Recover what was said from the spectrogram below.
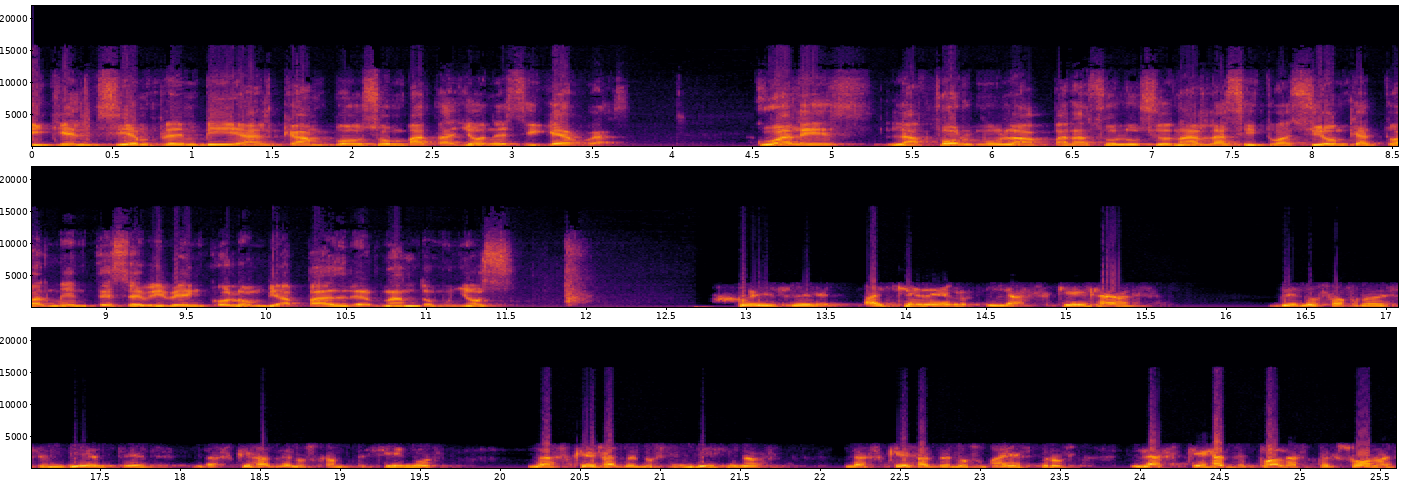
y que él siempre envía al campo son batallones y guerras. ¿Cuál es la fórmula para solucionar la situación que actualmente se vive en Colombia, padre Hernando Muñoz? Pues eh, hay que ver las quejas de los afrodescendientes, las quejas de los campesinos, las quejas de los indígenas, las quejas de los maestros, las quejas de todas las personas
